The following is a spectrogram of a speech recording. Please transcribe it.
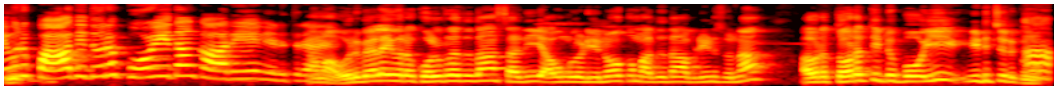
இவரு பாதி தூரம் போய் தான் காரையே நிறுத்துறாரு ஆமா ஒருவேளை இவரை கொல்றதுதான் சதி அவங்களுடைய நோக்கம் அதுதான் அப்படின்னு சொன்னா அவரை துரத்திட்டு போய் இடிச்சிருக்கணும்.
